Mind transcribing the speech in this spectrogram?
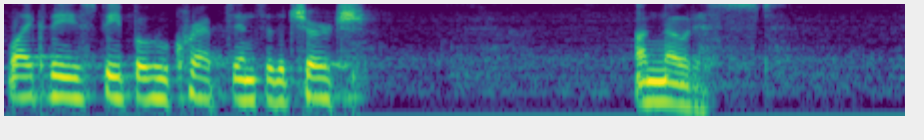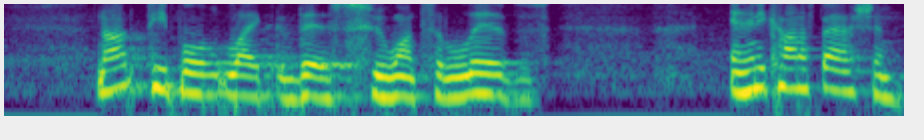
like these people who crept into the church unnoticed. Not people like this who want to live in any kind of fashion.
